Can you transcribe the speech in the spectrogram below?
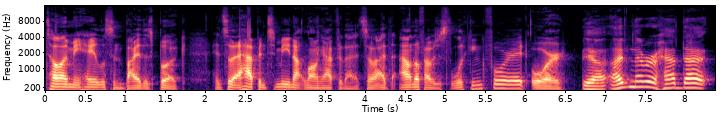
telling me, Hey, listen, buy this book. And so that happened to me not long after that. So I, I don't know if I was just looking for it or yeah. I've never had that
